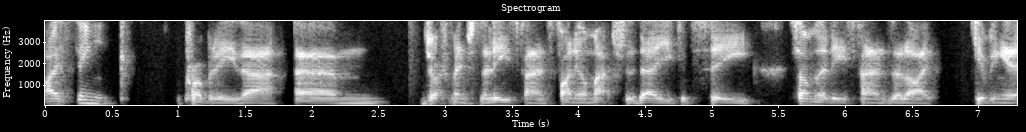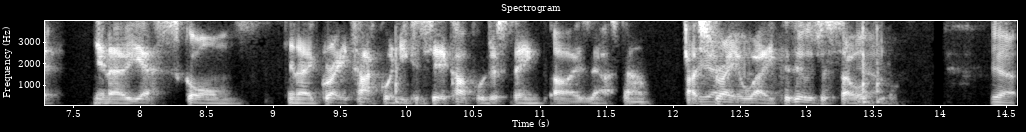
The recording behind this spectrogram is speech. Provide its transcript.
I think probably that. Um, Josh mentioned the Leeds fans. Funny on Match of the Day, you could see some of the Leeds fans are like giving it, you know, yes, gone, you know, great tackle. And you can see a couple just think, oh, he's let down like, yeah. straight away because it was just so yeah. obvious. Yeah.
